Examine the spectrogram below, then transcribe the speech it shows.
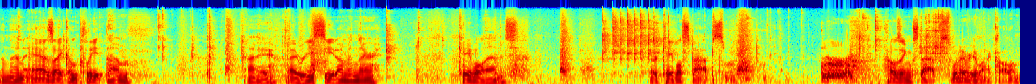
And then as I complete them, I, I reseat them in there cable ends or cable stops, housing stops, whatever you want to call them.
